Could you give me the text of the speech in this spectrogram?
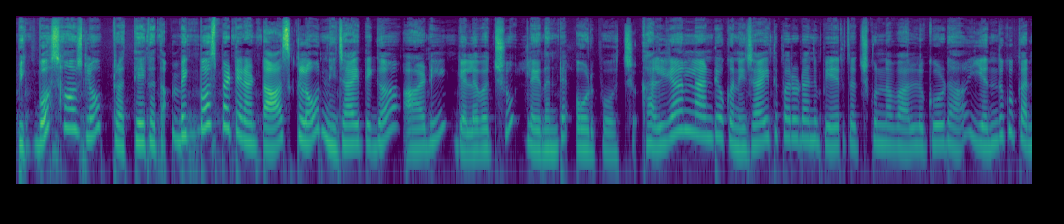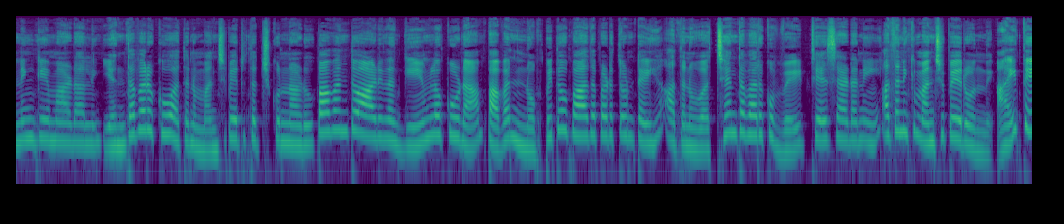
బిగ్ బాస్ హౌస్లో ప్రత్యేకత. బిగ్ బాస్ పెట్టిన టాస్క్లో నిజాయితీగా ఆడి గెలవచ్చు లేదంటే ఓడిపోవచ్చు. కళ్యాణ్ లాంటి ఒక నిజాయితీ పరుడని పేరు తెచ్చుకున్న వాళ్ళు కూడా ఎందుకు కన్నింగ్ గేమ్ ఆడాలి? ఎంతవరకు అతను మంచి పేరు తెచ్చుకున్నాడు? పవన్తో ఆడిన గేమ్లో కూడా పవన్ నొప్పితో బాధపడుతుంటే అతను వచ్చేంత వరకు వెయిట్ చేశాడని అతనికి మంచి పేరు ఉంది. అయితే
